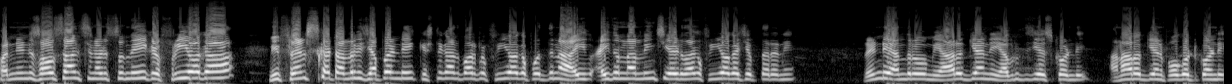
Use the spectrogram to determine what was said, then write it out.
పన్నెండు సంవత్సరాల నుంచి నడుస్తుంది. ఇక్కడ ఫ్రీ యోగా. మీ ఫ్రెండ్స్ గట్ట అందరికీ చెప్పండి. కృష్ణకాంత్ పార్క్లో ఫ్రీ యోగా పొద్దున్న ఐదు ఐదున్నర నుంచి ఏడు దాకా ఫ్రీ యోగా చెప్తారని. రండి అందరూ మీ ఆరోగ్యాన్ని అభివృద్ధి చేసుకోండి. అనారోగ్యాన్ని పోగొట్టుకోండి.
